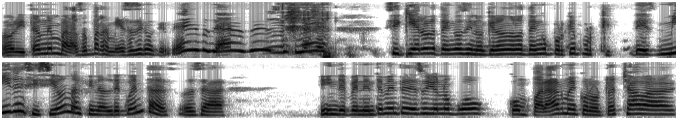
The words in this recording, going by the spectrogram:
ahorita un embarazo para mí es así como que, eh, pues ya. si quiero lo tengo, si no quiero no lo tengo, ¿por qué? Porque es mi decisión al final de cuentas, o sea, independientemente de eso yo no puedo compararme con otra chava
